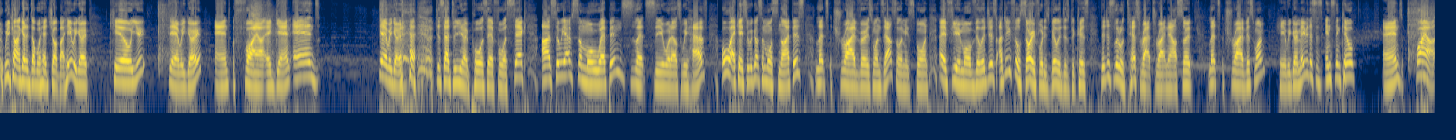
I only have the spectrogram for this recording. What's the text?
we can't get a double headshot, but here we go. Kill you. There we go. And fire again. And there we go. Just had to, you know, pause there for a sec. Uh, so we have some more weapons. Let's see what else we have. Oh, okay, so we got some more snipers. Let's try those ones out. So let me spawn a few more villagers. I do feel sorry for these villagers because they're just little test rats right now. So let's try this one. Here we go. Maybe this is instant kill. And fire.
